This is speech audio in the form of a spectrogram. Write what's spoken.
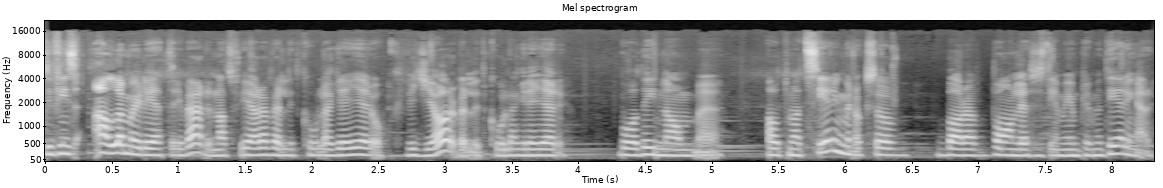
det finns alla möjligheter i världen att få göra väldigt coola grejer och vi gör väldigt coola grejer. Både inom eh, automatisering men också bara vanliga systemimplementeringar.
